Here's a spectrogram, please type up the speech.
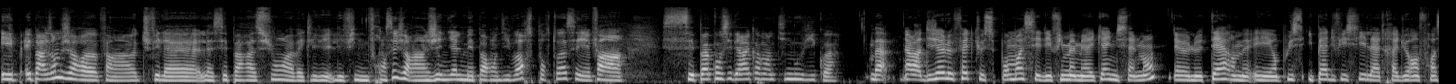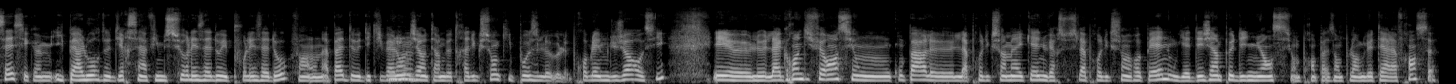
Et, et par exemple, genre, enfin, tu fais la, la séparation avec les, les films français, genre un génial Mes parents divorcent. Pour toi, c'est, enfin, c'est pas considéré comme un teen movie, quoi. Bah, alors déjà le fait que pour moi c'est des films américains initialement, euh, le terme est en plus hyper difficile à traduire en français, c'est comme hyper lourd de dire c'est un film sur les ados et pour les ados. Enfin, on n'a pas d'équivalent Mhm. déjà en termes de traduction qui pose le, le problème du genre aussi. Et euh, le- la grande différence si on compare le- la production américaine versus la production européenne, où il y a déjà un peu des nuances si on prend par exemple l'Angleterre, la France.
